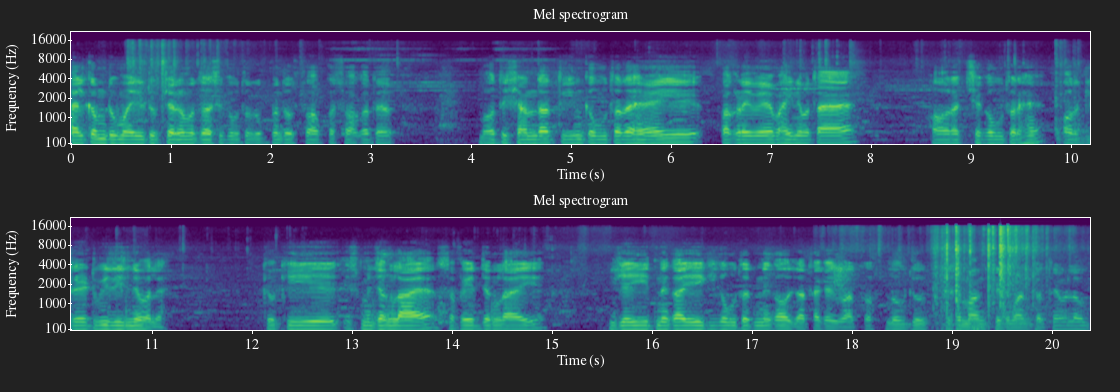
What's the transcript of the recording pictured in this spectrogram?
Welcome to my YouTube channel Madrasi Kabutar group में दोस्तों आपका स्वागत है। बहुत ही शानदार तीन कबूतर हैं ये, पकड़े हुए हैं, भाई ने बताया है। और अच्छे कबूतर हैं और रेट भी रीजनेबल है, क्योंकि इसमें जंगला है, सफ़ेद जंगला है ये। यही इतने का, एक ही कबूतर इतने का हो जाता है कई बार तो। लोग जो जैसे मांग के डिमांड करते हैं मतलब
